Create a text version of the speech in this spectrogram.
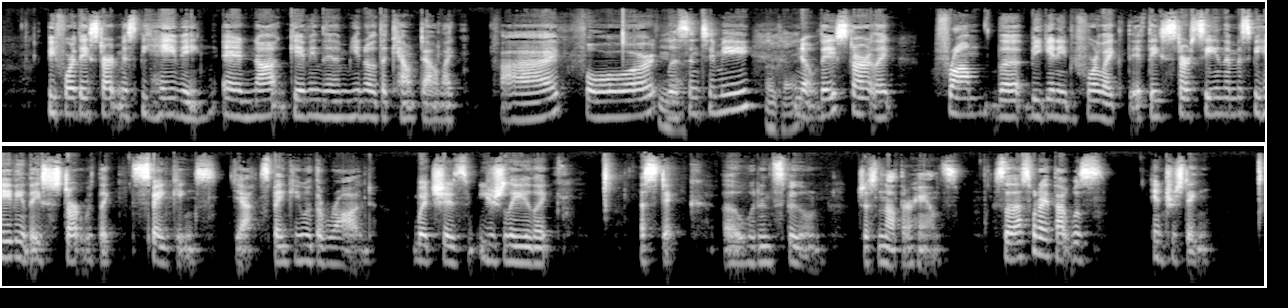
before they start misbehaving and not giving them, you know, the countdown like five, four, listen to me. Okay. No, they start like from the beginning before like if they start seeing them misbehaving, they start with like spankings. Yeah, spanking with a rod, which is usually like a stick, a wooden spoon, just not their hands. So that's what I thought was interesting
